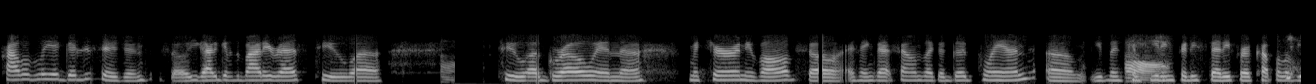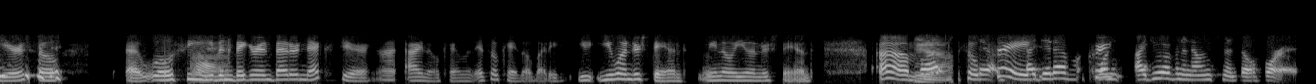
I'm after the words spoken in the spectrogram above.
probably a good decision. So you got to give the body rest to uh to uh, grow and uh mature and evolve. So I think that sounds like a good plan. Um you've been competing Aww. pretty steady for a couple of years, so uh, we'll see uh, even bigger and better next year. I, I know, Kevin. It's okay though, buddy. You you understand. We know you understand. Um, yeah. So there, Craig, I did have Craig, one. I do have an announcement though for it.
